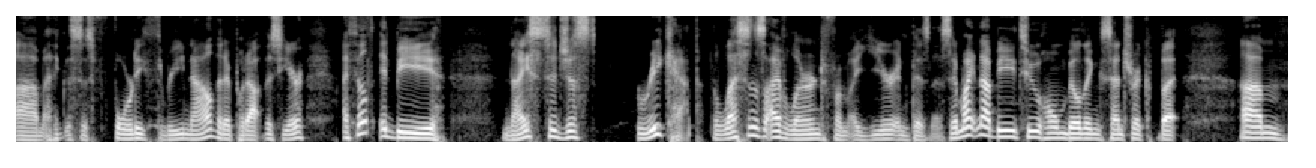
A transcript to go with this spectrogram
um, I think this is 43 now that I put out this year. I felt it'd be nice to just recap the lessons I've learned from a year in business. It might not be too home building centric, but um,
